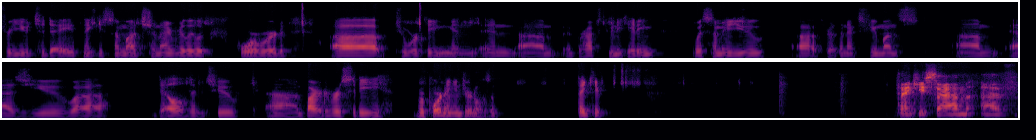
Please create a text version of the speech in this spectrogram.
for you today. Thank you so much. And I really look forward uh, to working and, and, um, and perhaps communicating with some of you uh, throughout the next few months um, as you uh, delve into uh, biodiversity reporting and journalism. Thank you. Thank you, Sam. I've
